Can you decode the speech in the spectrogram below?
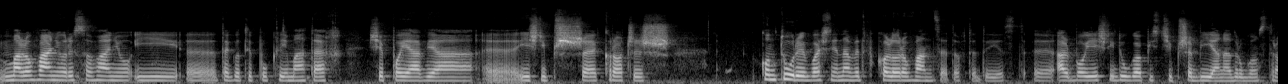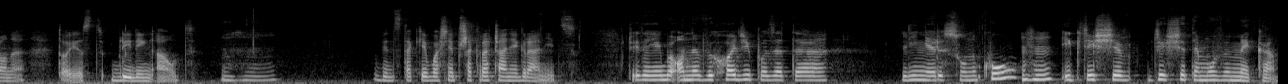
malowaniu, rysowaniu i e, tego typu klimatach się pojawia, e, jeśli przekroczysz kontury właśnie nawet w kolorowance, to wtedy jest, albo jeśli długopis ci przebija na drugą stronę, to jest bleeding out. Więc takie właśnie przekraczanie granic. Czyli tak jakby one wychodzi poza te linie rysunku i gdzieś się, gdzieś się temu wymyka.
